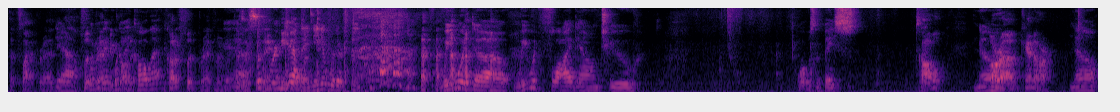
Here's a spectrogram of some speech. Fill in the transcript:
the flat bread. yeah. Foot what do bread, they, we what do call they it. call that? We call it foot bread, Remember? Yeah, they said foot they bread- yeah, it they with- knead it with their feet. we would uh, we would fly down to what was the base? Kabul No, or uh, Kandahar. no.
